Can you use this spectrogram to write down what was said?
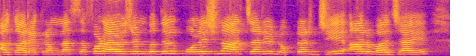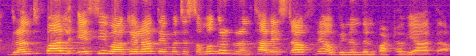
આ કાર્યક્રમના સફળ આયોજન બદલ કોલેજના આચાર્ય ડોક્ટર જે આર વાજાએ ગ્રંથપાલ એસી વાઘેલા તેમજ સમગ્ર ગ્રંથાલય સ્ટાફને અભિનંદન પાઠવ્યા હતા.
